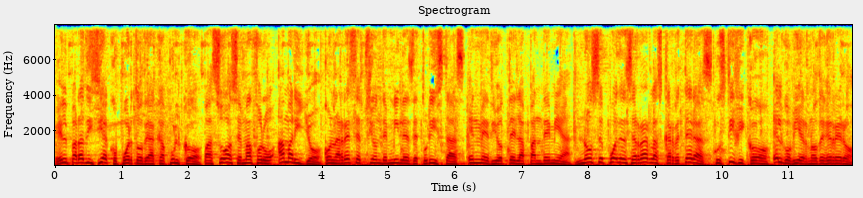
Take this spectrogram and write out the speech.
El paradisíaco puerto de Acapulco pasó a semáforo amarillo con la recepción de miles de turistas en medio de la pandemia. No se pueden cerrar las carreteras, justificó el gobierno de Guerrero.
